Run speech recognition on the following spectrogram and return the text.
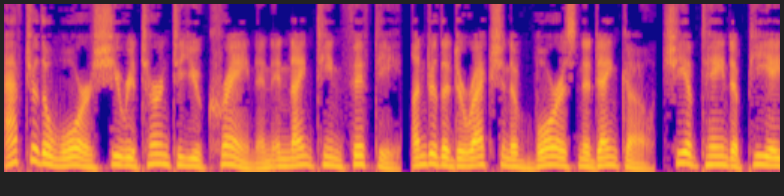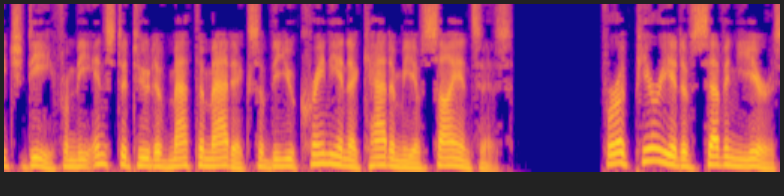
After the war she returned to Ukraine and in 1950, under the direction of Boris Gnedenko, she obtained a PhD from the Institute of Mathematics of the Ukrainian Academy of Sciences. For a period of seven years,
